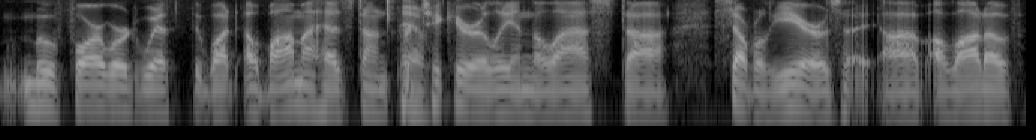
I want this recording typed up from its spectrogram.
move forward with what Obama has done, particularly yeah. in the last uh, several years. Uh, a lot of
